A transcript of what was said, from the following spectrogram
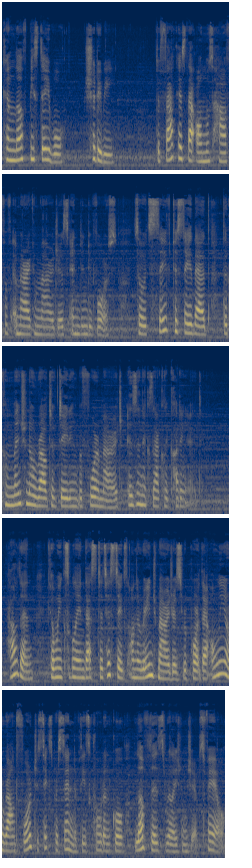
Can love be stable? Should it be? The fact is that almost half of American marriages end in divorce. So it's safe to say that the conventional route of dating before marriage isn't exactly cutting it. How then can we explain that statistics on arranged marriages report that only around 4 to 6% of these quote unquote loveless relationships fail?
